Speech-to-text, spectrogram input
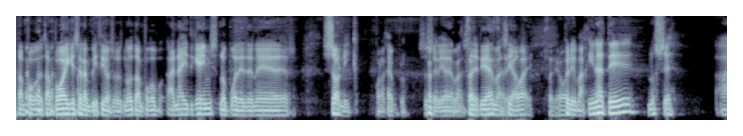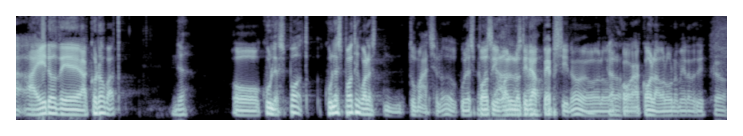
Tampoco, tampoco hay que ser ambiciosos, ¿no? Tampoco a Night Games no puede tener Sonic, por ejemplo. Eso sería, demas- sería demasiado. guay, estaría guay. Pero imagínate, no sé, a- Aero de Acrobat Ya. o Cool Spot. Cool Spot igual es too much, ¿no? Cool Spot Demasiado, igual lo tiene a demasiado. Pepsi, ¿no? O lo- Claro. Coca-Cola o alguna mierda así. Claro.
